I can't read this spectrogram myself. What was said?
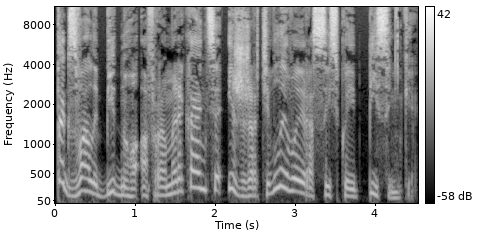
Так звали бідного афроамериканця із жартівливої расистської пісеньки.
